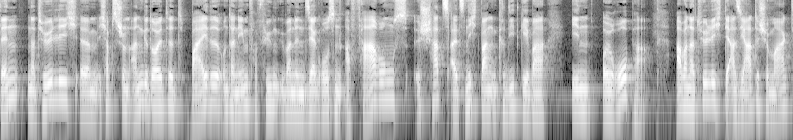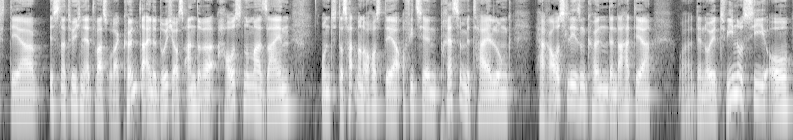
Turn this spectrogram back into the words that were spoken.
denn natürlich, ähm, ich habe es schon angedeutet, beide Unternehmen verfügen über einen sehr großen Erfahrungsschatz als Nichtbankenkreditgeber in Europa. Aber natürlich, der asiatische Markt, der ist natürlich ein etwas oder könnte eine durchaus andere Hausnummer sein. Und das hat man auch aus der offiziellen Pressemitteilung herauslesen können, denn da hat der äh, der neue Twino-CEO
